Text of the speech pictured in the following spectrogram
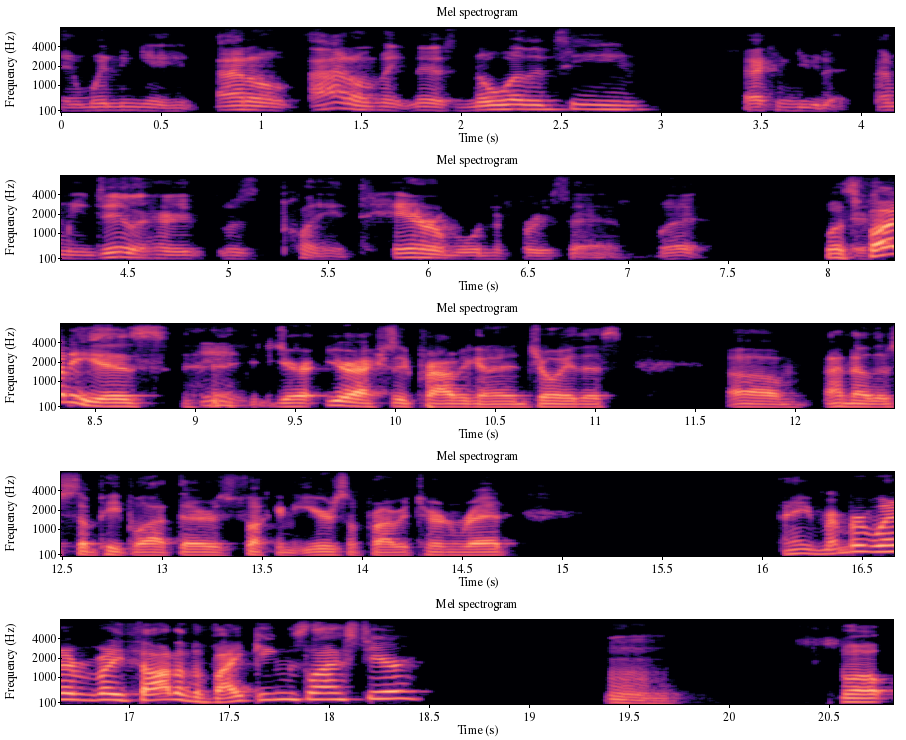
and win the game. I don't I don't think there's no other team that can do that. I mean, Jalen Hurts was playing terrible in the first half, but what's funny is you're you're actually probably gonna enjoy this. Um, I know there's some people out there whose fucking ears will probably turn red. Hey, remember what everybody thought of the Vikings last year? Mm. Well,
